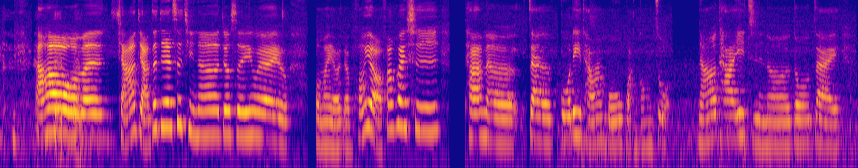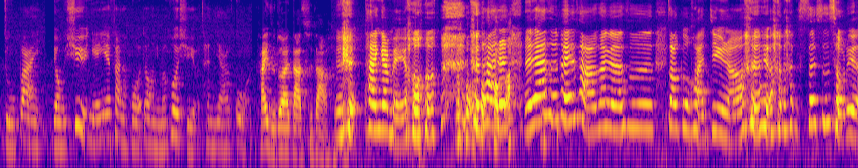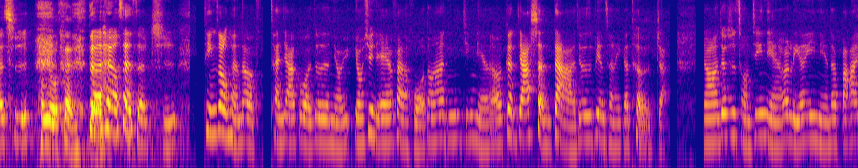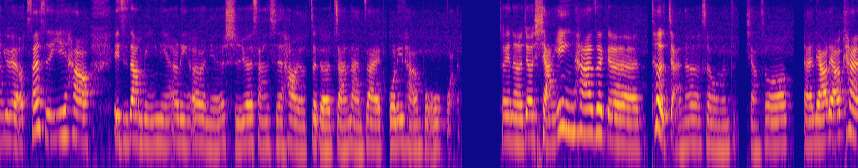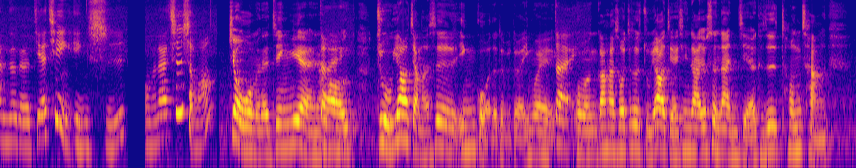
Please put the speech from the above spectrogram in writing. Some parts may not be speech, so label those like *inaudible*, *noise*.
然后我们想要讲这件事情呢，就是因为我们有一个朋友方慧师，他呢在国立台湾博物馆工作，然后他一直呢都在主办永续年夜饭的活动，你们或许有参加过，他一直都在大吃大喝，*laughs* 他应该没有，好 *laughs* 他人人家是非常那个是照顾环境，然后有深思熟虑的吃，很有 sense 对，的。很有 sense 的吃。听众可能都有参加过，就是永永续年夜饭的活动。那今年然后更加盛大，就是变成了一个特展。然后就是从今年二零二一年的八月三十一号，一直到明年二零二二年的十月三十号，有这个展览在国立台湾博物馆。所以呢，就响应它这个特展呢，所以我们想说来聊聊看这个节庆饮食，我们在吃什么？就我们的经验，然后主要讲的是英国的，对不对？因为对我们刚才说就是主要节庆大概就圣诞节，可是通常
